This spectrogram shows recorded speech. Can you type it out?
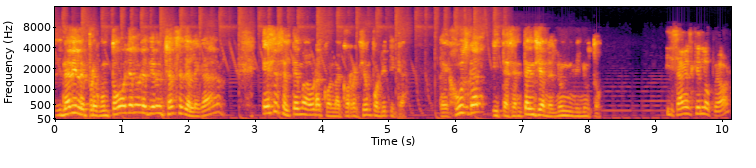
y nadie le preguntó, ya no le dieron chance de alegar. Ese es el tema ahora con la corrección política. Te juzgan y te sentencian en un minuto. ¿Y sabes qué es lo peor?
